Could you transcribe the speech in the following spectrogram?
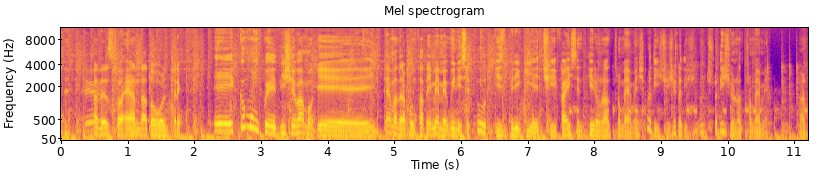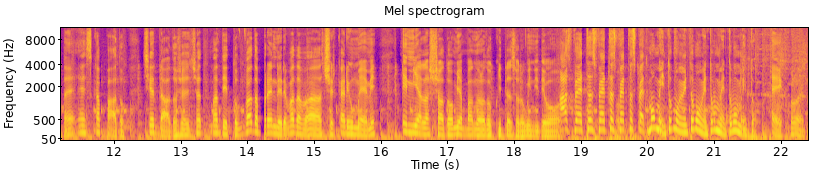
Adesso è andato oltre. E comunque dicevamo che il tema della puntata dei meme, quindi se tu ti sbrighi e ci fai sentire un altro meme, ce lo dici, ce lo dici, non ce lo dici un altro meme. Guarda, è, è scappato, si è dato, cioè, cioè, mi ha detto vado a prendere, vado a cercare un meme e mi ha lasciato, mi ha abbandonato qui da solo, quindi devo... Aspetta, aspetta, aspetta, aspetta. Momento, momento, momento, momento, momento. Eccolo, ecco.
